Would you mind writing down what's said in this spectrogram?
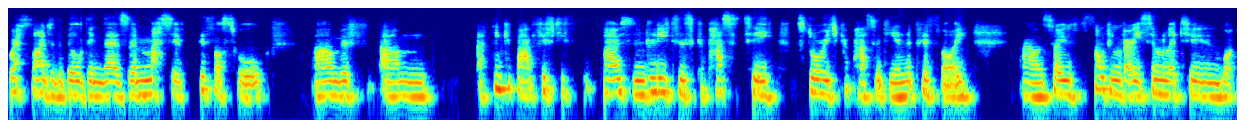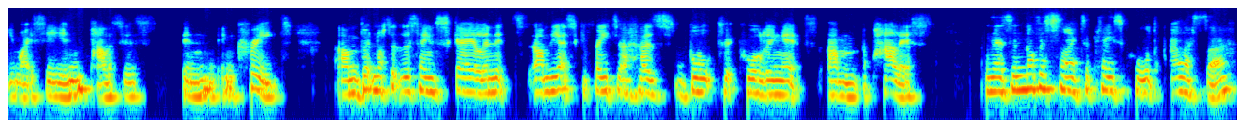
west side of the building, there's a massive Pithos hall um, with, um, I think, about 50,000 litres capacity, storage capacity in the Pithoi. Uh, so something very similar to what you might see in palaces in, in Crete, um, but not at the same scale. And it's um, the excavator has balked at calling it um, a palace. And there's another site, a place called Alassa,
